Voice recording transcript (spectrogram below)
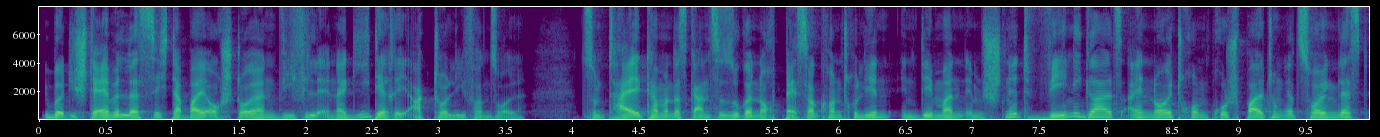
Über die Stäbe lässt sich dabei auch steuern, wie viel Energie der Reaktor liefern soll. Zum Teil kann man das Ganze sogar noch besser kontrollieren, indem man im Schnitt weniger als ein Neutron pro Spaltung erzeugen lässt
